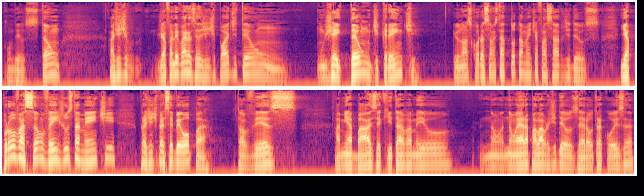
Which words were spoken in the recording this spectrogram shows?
com Deus. Então, a gente, já falei várias vezes, a gente pode ter um, um jeitão de crente e o nosso coração está totalmente afastado de Deus. E a provação vem justamente para a gente perceber: opa, talvez a minha base aqui estava meio. Não, não era a palavra de Deus, era outra coisa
